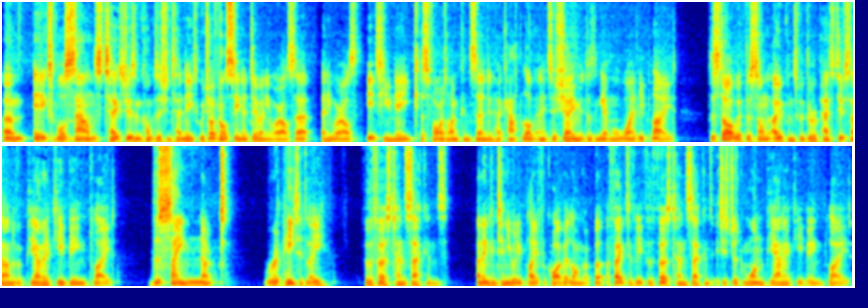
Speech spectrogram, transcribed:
um, it explores sounds, textures, and composition techniques, which I've not seen her do anywhere else. Uh, anywhere else, it's unique as far as I'm concerned in her catalogue, and it's a shame it doesn't get more widely played. To start with, the song opens with the repetitive sound of a piano key being played, the same note, repeatedly for the first 10 seconds, and then continually played for quite a bit longer. But effectively, for the first 10 seconds, it is just one piano key being played.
